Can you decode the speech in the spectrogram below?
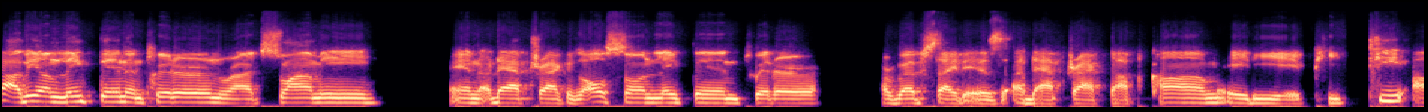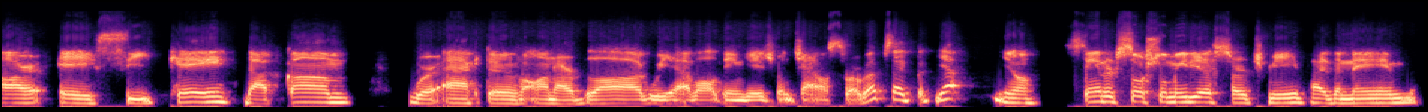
I'll be on LinkedIn and Twitter, Niraj Swami, and AdaptTrack is also on LinkedIn, Twitter. Our website is adapttrack.com, A D A P T R A C K.com. We're active on our blog. We have all the engagement channels through our website. But yeah, you know, standard social media, search me by the name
